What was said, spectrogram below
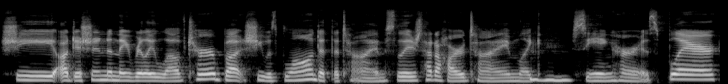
She auditioned and they really loved her, but she was blonde at the time. So they just had a hard time, like, Mhm. seeing her as Blair.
